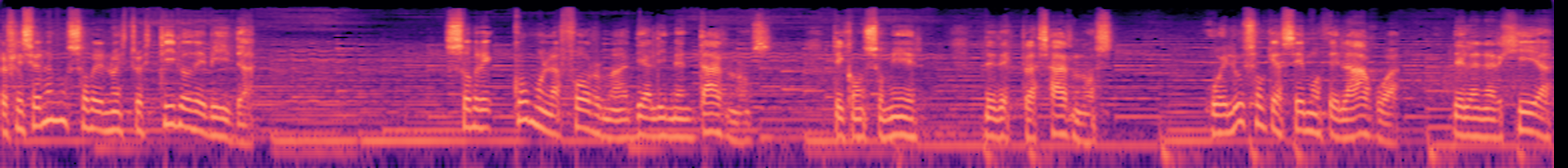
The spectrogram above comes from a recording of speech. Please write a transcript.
Reflexionemos sobre nuestro estilo de vida, sobre cómo la forma de alimentarnos, de consumir, de desplazarnos, o el uso que hacemos del agua, de la energía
